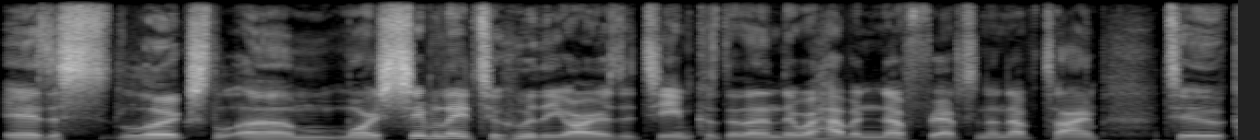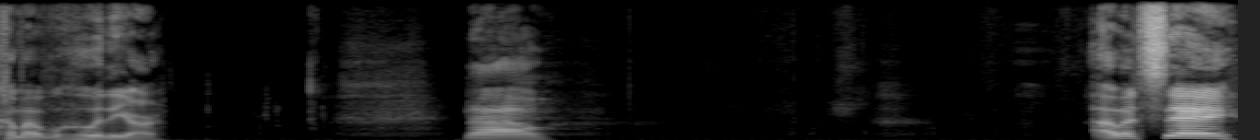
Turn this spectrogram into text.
is looks um, more simulated to who they are as a team, because then they will have enough reps and enough time to come up with who they are. Now, I would say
